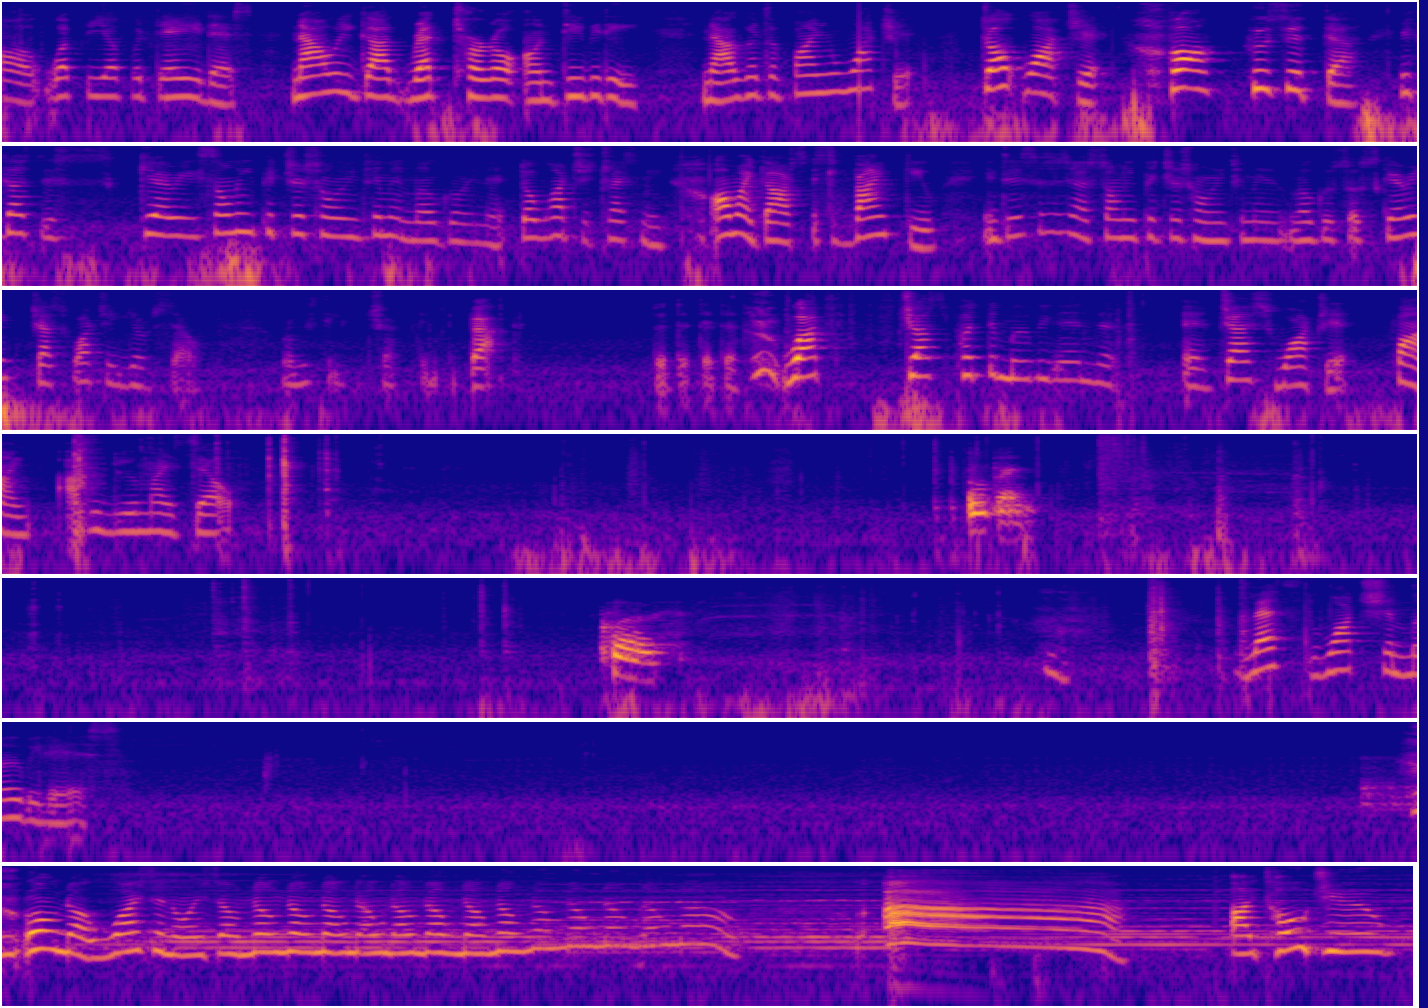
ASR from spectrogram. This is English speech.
Oh, what the other day it is. Now we got Red Turtle on DVD. Now go to find and watch it. Don't watch it. Huh? Oh, who said that? Because it's scary. Sony Pictures Sony Entertainment logo in it. Don't watch it, trust me. Oh my gosh, it's thank you. And this is a Sony Pictures Sony Entertainment logo so scary. Just watch it yourself. Let me see. Check the back. Da, da, da. What? Just put the movie in. And just watch it. Fine. I'll do myself. Open. Close. Let's watch a movie this. Oh no, why's the noise? Oh no, no, no, no, no, no, no, no, no, no, no, no, no. Ah! I told you.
